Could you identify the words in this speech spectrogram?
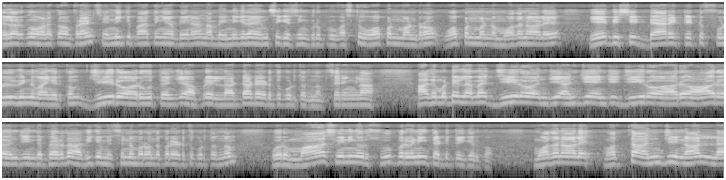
எல்லோருக்கும் வணக்கம் ஃப்ரெண்ட்ஸ் இன்றைக்கி பார்த்தீங்க அப்படின்னா நம்ம இன்றைக்கி தான் MC guessing group first open பண்ணுறோம் ஓப்பன் பண்ண முத நாள் ஏபிசி டேரக்டட் ஃபுல் வின் வாங்கியிருக்கோம். ஜீரோ அறுபத்தஞ்சு அப்படியே லட்டாட எடுத்து கொடுத்துருந்தோம். சரிங்களா? அது மட்டும் இல்லாமல் ஜீரோ அஞ்சு அஞ்சு அஞ்சு ஜீரோ ஆறு ஆறு அஞ்சு இந்த பேர் தான் அதிக மிஷின் நம்பர் வந்த பிறகு எடுத்து கொடுத்துருந்தோம். ஒரு மாஸ் வினிங் ஒரு சூப்பர் வினிங் தட்டி தூக்கியிருக்கோம். முத நாளே மொத்தம் அஞ்சு நாளில்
